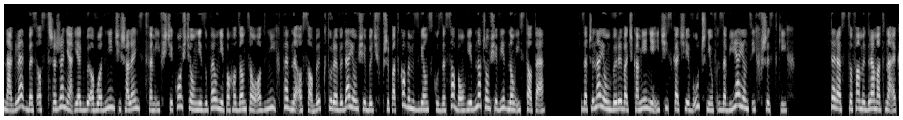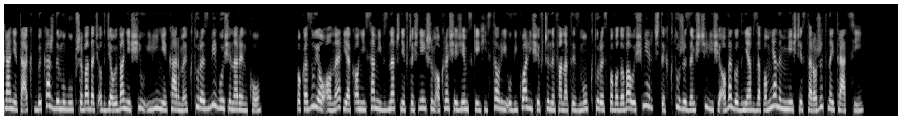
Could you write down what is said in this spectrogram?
Nagle, bez ostrzeżenia, jakby owładnięci szaleństwem i wściekłością niezupełnie pochodzącą od nich, pewne osoby, które wydają się być w przypadkowym związku ze sobą, jednoczą się w jedną istotę. Zaczynają wyrywać kamienie i ciskać je w uczniów, zabijając ich wszystkich. Teraz cofamy dramat na ekranie tak, by każdy mógł przebadać oddziaływanie sił i linie karmy, które zbiegły się na rynku. Pokazują one, jak oni sami w znacznie wcześniejszym okresie ziemskiej historii uwikłali się w czyny fanatyzmu, które spowodowały śmierć tych, którzy zemścili się owego dnia w zapomnianym mieście starożytnej Tracji.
